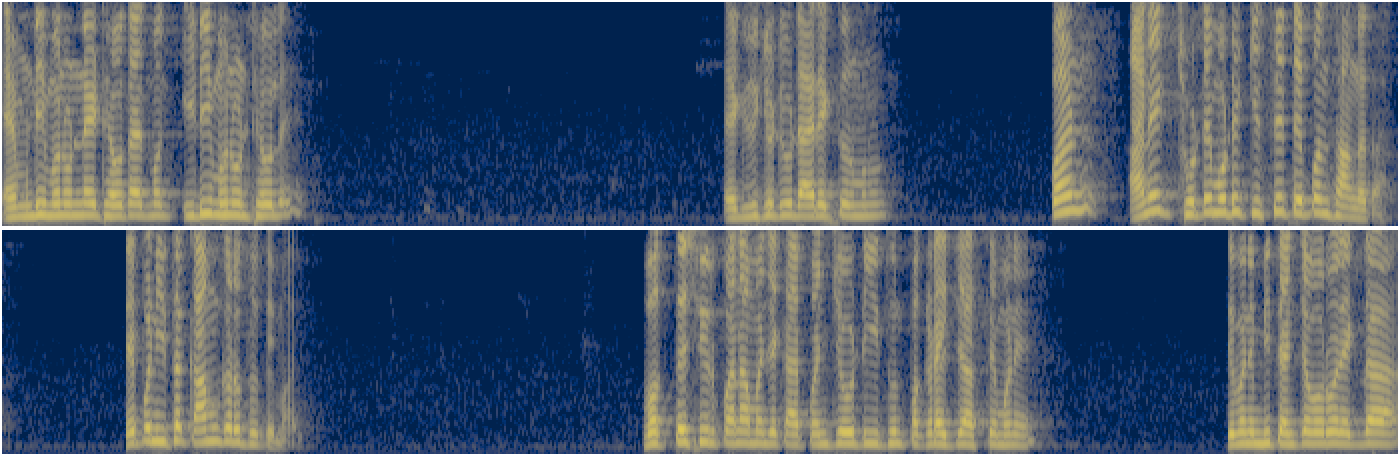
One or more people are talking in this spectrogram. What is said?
एम डी म्हणून नाही ठेवतायत मग ईडी म्हणून ठेवलंय. एक्झिक्युटिव्ह डायरेक्टर म्हणून. पण अनेक छोटे मोठे किस्से ते पण सांगत असतात. ते पण इथं काम करत होते मागे. वक्तशीरपणा म्हणजे काय? पंचवटी इथून पकडायची असते म्हणे. ते म्हणे मी त्यांच्याबरोबर एकदा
